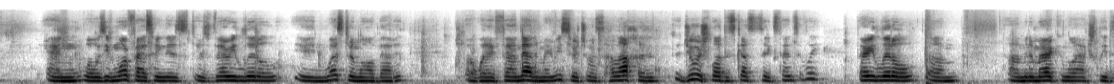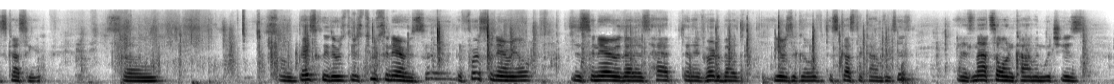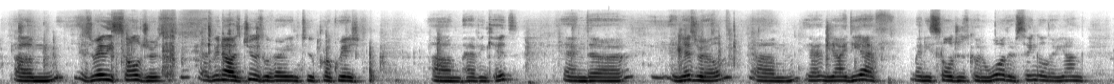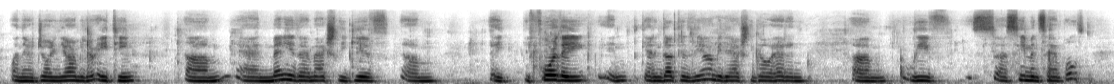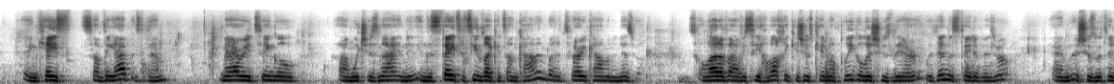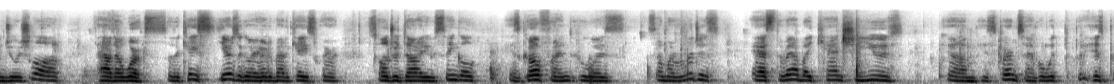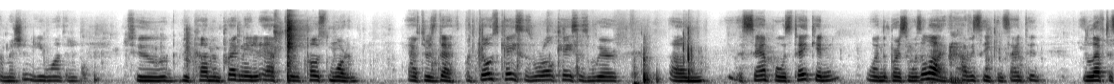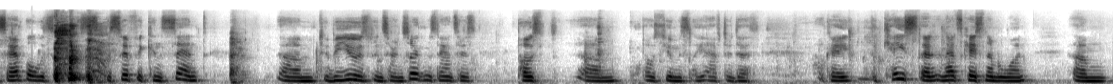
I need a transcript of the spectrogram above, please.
And what was even more fascinating, there's there's very little in Western law about it. But what I found out in my research was halacha, the Jewish law discusses it extensively. Very little um, um, in American law actually discussing it. So, so basically, there's there's two scenarios. Uh, the first scenario is a scenario that has had that I've heard about years ago, discussed at conferences, and it's not so uncommon, which is um, Israeli soldiers. As we know, as Jews, we're very into procreation, um, having kids, and uh, in Israel, um, in the IDF, many soldiers go to war. They're single, they're young. When they're joining the army, they're 18 um, and many of them actually give um, they before they in, get inducted into the army, they actually go ahead and um, leave uh, semen samples in case something happens to them. Married, single, um, which is not in, in the states. It seems like it's uncommon, but it's very common in Israel. So a lot of obviously halachic issues came up, legal issues there within the state of Israel, and issues within Jewish law, how that works. So the case years ago, I heard about a case where soldier died. He was single. His girlfriend, who was somewhat religious, asked the rabbi, "Can she use um, his sperm sample with his permission?" He wanted to become impregnated after post mortem, after his death. But those cases were all cases where um, the sample was taken when the person was alive. Obviously, he consented. He left a sample with specific consent um, to be used in certain circumstances post um, posthumously after death. Okay, the case that and that's case number one, um,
